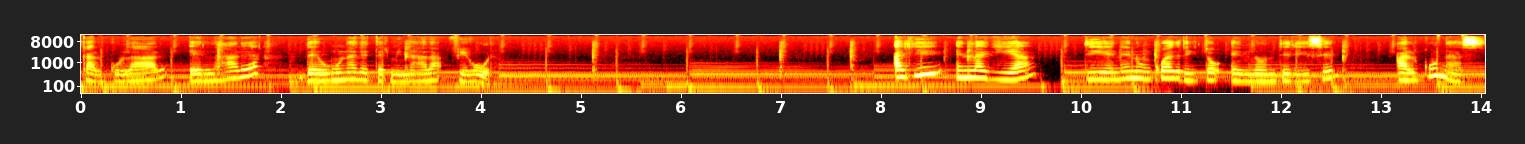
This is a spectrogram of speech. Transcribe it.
calcular el área de una determinada figura. Allí en la guía tienen un cuadrito en donde dicen algunas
